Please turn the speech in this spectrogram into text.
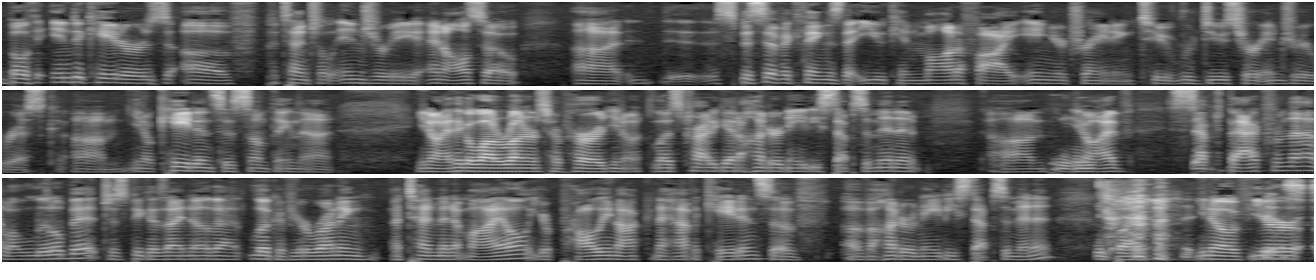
both indicators of potential injury and also uh, specific things that you can modify in your training to reduce your injury risk. Um, you know, cadence is something that, you know, I think a lot of runners have heard, you know, let's try to get 180 steps a minute. Um, mm-hmm. You know, I've stepped back from that a little bit just because I know that look, if you're running a 10 minute mile, you're probably not going to have a cadence of of 180 steps a minute. But you know, if you're, yes.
